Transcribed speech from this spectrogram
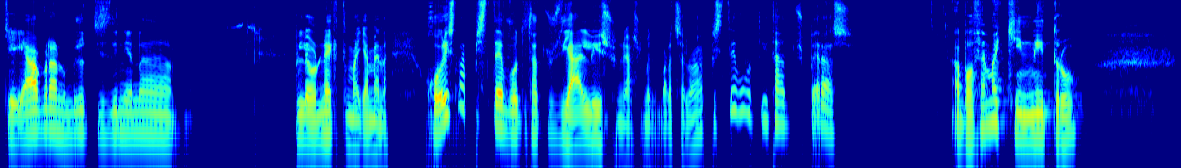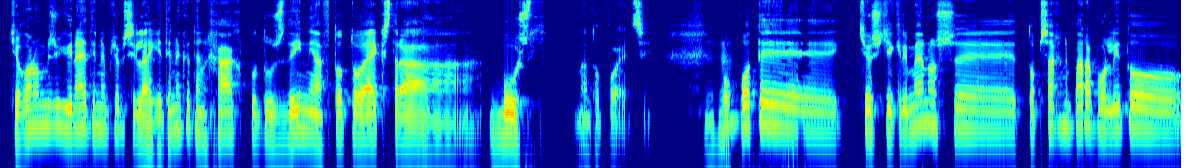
και η Άβρα νομίζω ότι της δίνει ένα πλεονέκτημα για μένα. Χωρίς να πιστεύω ότι θα τους διαλύσουν ας πούμε την Barcelona, πιστεύω ότι θα τους περάσει. Από θέμα κινήτρου, και εγώ νομίζω η United είναι πιο ψηλά, γιατί είναι και ο Ten Hag που τους δίνει αυτό το έξτρα boost, να το πω έτσι. Μμμ. Οπότε και ο συγκεκριμένος ε, το ψάχνει πάρα πολύ το,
